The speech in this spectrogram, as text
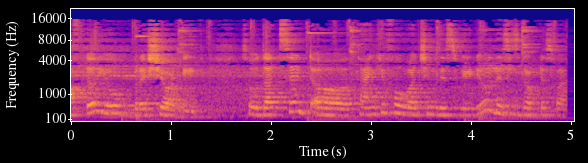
after you brush your teeth. So that's it. Uh, thank you for watching this video. This is dr Swati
